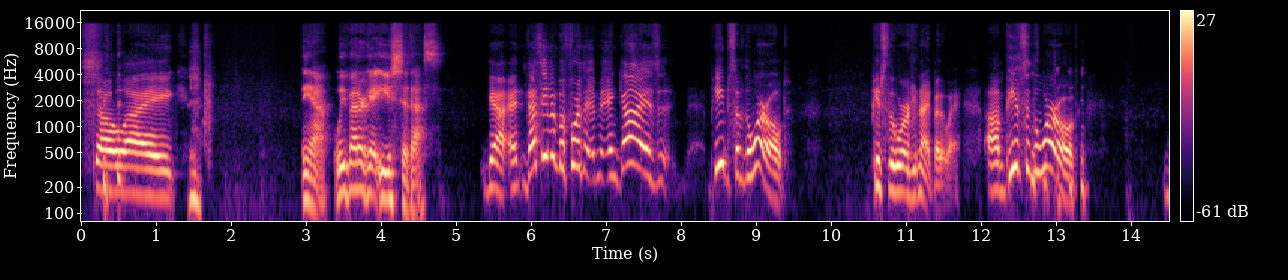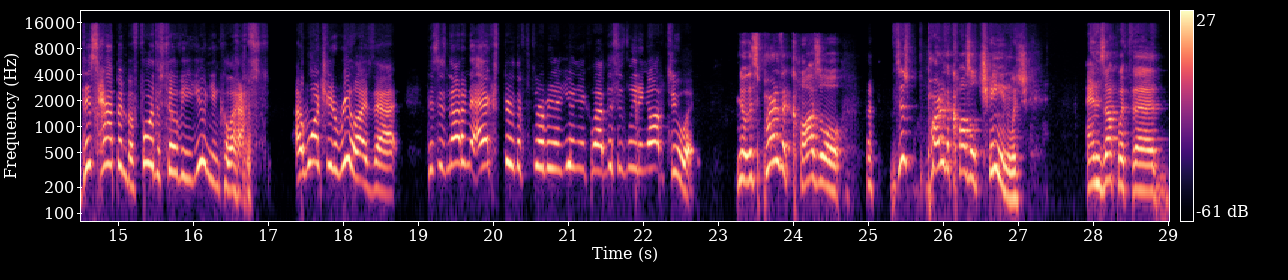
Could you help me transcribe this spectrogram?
so like yeah, we better get used to this. Yeah, and that's even before the and guys, peeps of the world, peeps of the world unite. By the way, um, peeps of the world, this happened before the Soviet Union collapsed. I want you to realize that this is not an extra the Soviet Union collapse. This is leading up to it. No, this is part of the causal. this is part of the causal chain, which ends up with the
